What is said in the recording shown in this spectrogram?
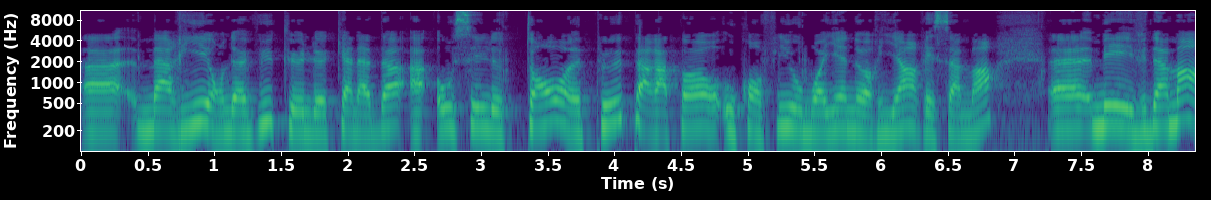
euh, Marie, on a vu que le Canada a haussé le ton un peu par rapport au conflit au Moyen-Orient récemment, euh, mais évidemment,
